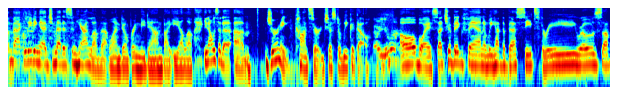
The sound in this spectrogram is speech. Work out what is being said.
Welcome back, Leading Edge Medicine here. I love that one. Don't Bring Me Down by ELO. You know, I was at a um, Journey concert just a week ago. Oh, you were? Oh boy, such a big fan, and we had the best seats, three rows up,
